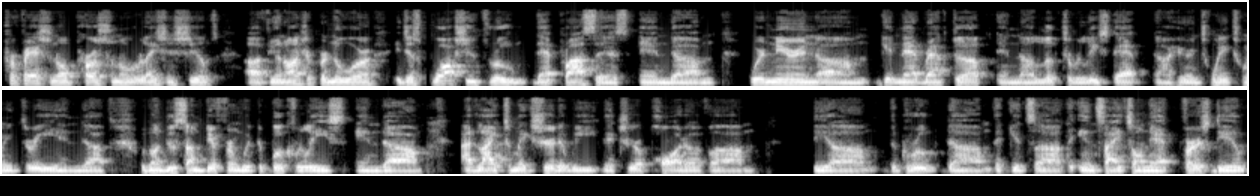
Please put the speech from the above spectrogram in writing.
professional, personal relationships. Uh, if you're an entrepreneur, it just walks you through that process. And, um, we're nearing um, getting that wrapped up and uh, look to release that uh, here in 2023. And uh, we're going to do something different with the book release. And um, I'd like to make sure that we that you're a part of um, the um, the group um, that gets uh, the insights on that first deal.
